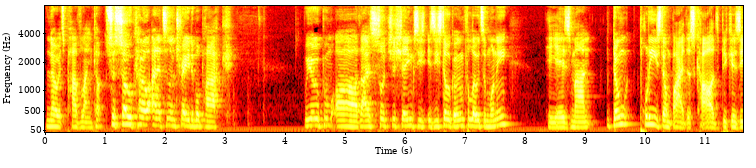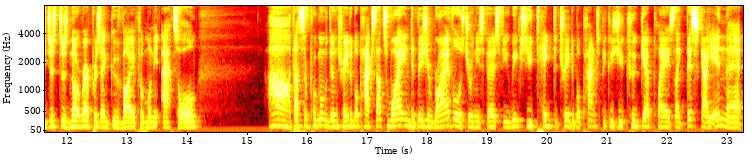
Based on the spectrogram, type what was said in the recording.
No, it's Pavlenko. Sissoko, and it's an untradeable pack. We open... Oh, that is such a shame. Is he still going for loads of money? He is, man. Don't... Please don't buy this card because he just does not represent good value for money at all. Ah, that's the problem with the untradeable packs. That's why in division rivals during these first few weeks, you take the tradable packs because you could get players like this guy in there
